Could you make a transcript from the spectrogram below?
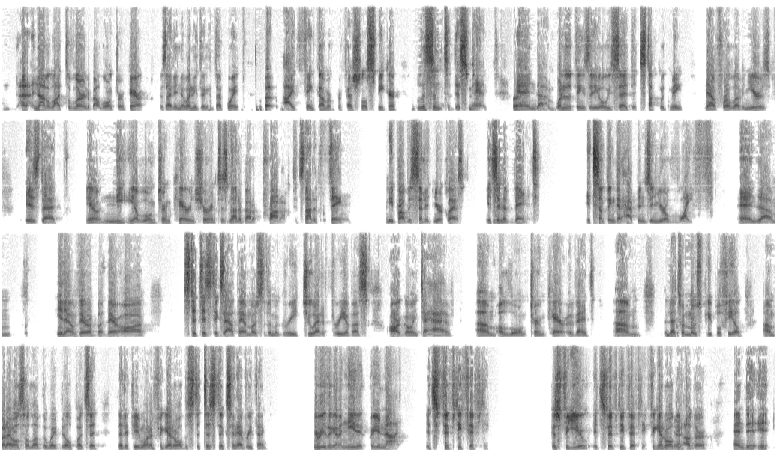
not a lot to learn about long term care because I didn't know anything at that point. But I think I'm a professional speaker. Listen to this man. Right. And uh, one of the things that he always said that stuck with me now for 11 years is that you know, you know, long-term care insurance is not about a product. It's not a thing. And he probably said it in your class. It's an event. It's something that happens in your life. And um, you know, there are there are statistics out there. Most of them agree two out of three of us are going to have um, a long term care event. Um, that's what most people feel. Um, but I also love the way Bill puts it that if you want to forget all the statistics and everything, You're either going to need it or you're not. It's 50 50. Because for you, it's 50 50. Forget all yeah. the other. And it, it,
